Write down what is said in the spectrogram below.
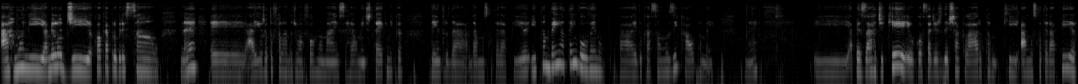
a harmonia, a melodia, qual que é a progressão, né? É, aí eu já estou falando de uma forma mais realmente técnica dentro da, da musicoterapia e também até envolvendo a educação musical também né? E apesar de que eu gostaria de deixar claro que a musicoterapia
